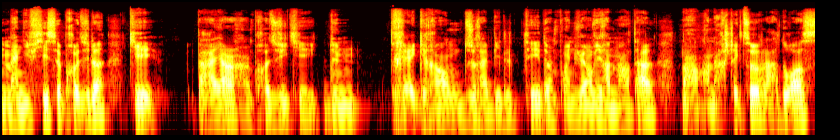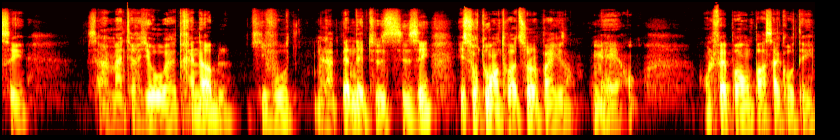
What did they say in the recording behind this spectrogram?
magnifier ce produit-là, qui est par ailleurs un produit qui est d'une très grande durabilité d'un point de vue environnemental. en architecture, l'ardoise, c'est, un matériau euh, très noble qui vaut la peine d'être utilisé, et surtout en toiture, par exemple. Mais le fait pas, on passe à côté.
